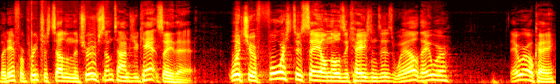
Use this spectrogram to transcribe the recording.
But if a preacher's telling the truth, sometimes you can't say that. What you're forced to say on those occasions is, well, they were, they were okay.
